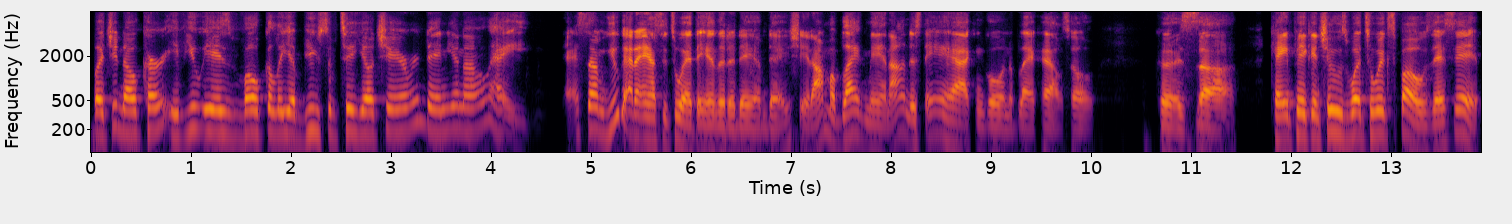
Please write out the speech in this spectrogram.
But you know, Kirk, if you is vocally abusive to your children, then you know, hey, that's something you got to answer to at the end of the damn day. Shit, I'm a black man. I understand how I can go in the black household because uh, can't pick and choose what to expose. That's it.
